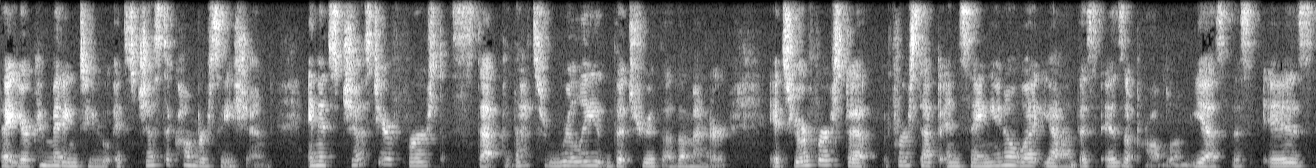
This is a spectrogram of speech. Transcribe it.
that you're committing to. It's just a conversation. And it's just your first step. That's really the truth of the matter. It's your first step first step in saying, you know what, yeah, this is a problem. Yes, this is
